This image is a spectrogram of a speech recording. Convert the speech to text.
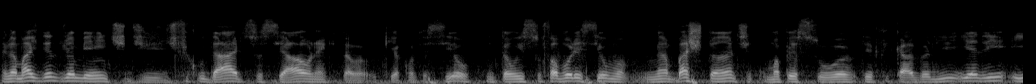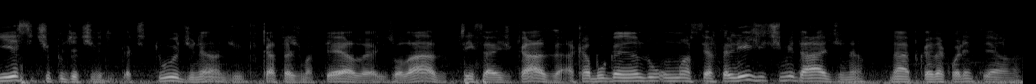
ainda mais dentro de um ambiente de dificuldade social, né, que tava, que aconteceu. Então isso favoreceu uma, né, bastante uma pessoa ter ficado ali e ali e esse tipo de atividade atitude, né, de ficar atrás de uma tela, isolado, sem sair de casa, acabou ganhando uma certa legitimidade, né, na época da quarentena.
